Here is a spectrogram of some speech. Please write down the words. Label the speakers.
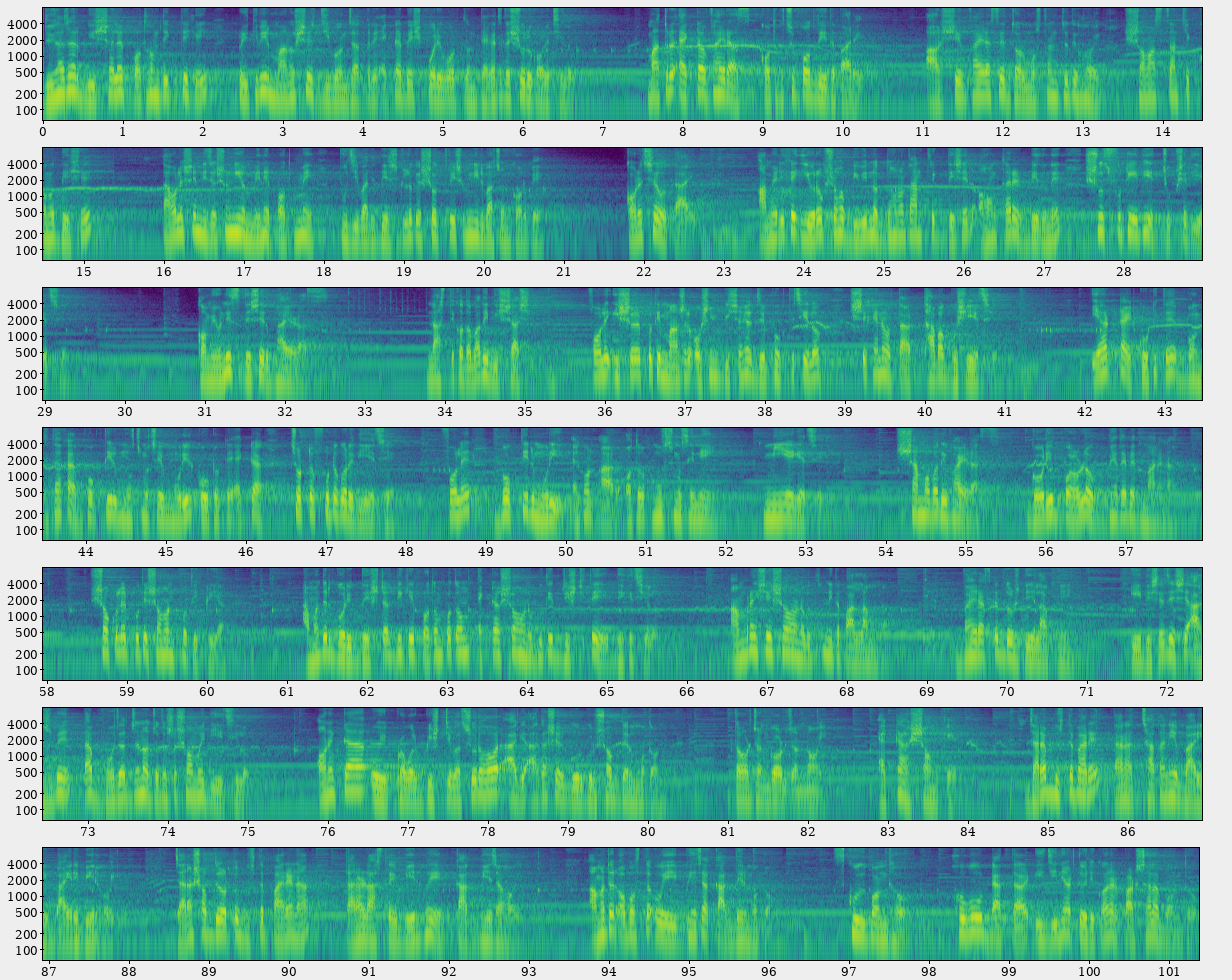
Speaker 1: দুই হাজার বিশ সালের প্রথম দিক থেকেই পৃথিবীর মানুষের জীবনযাত্রায় একটা বেশ পরিবর্তন দেখা যেতে শুরু করেছিল। মাত্র একটা ভাইরাস কত কিছু বদলে দিতে পারে? আর সে ভাইরাসের জন্মস্থান যদি হয় সমাজতান্ত্রিক কোনো দেশে, তাহলে সে নিজস্ব নিয়ম মেনে প্রথমে পুঁজিবাদী দেশগুলোকে শত্রু হিসেবে নির্বাচন করবে। করেছেও তাই। আমেরিকা, ইউরোপ সহ বিভিন্ন ধনতান্ত্রিক দেশের অহংকারের বেদনে সুচ ফুটিয়ে দিয়ে চুপসে দিয়েছে। কমিউনিস্ট দেশের ভাইরাস। নাস্তিকতাবাদী বিশ্বাসী। ফলে ঈশ্বরের প্রতি মানুষের অসীম বিশ্বাসের যে ভক্তি ছিল, সেখানেও তার থাবা বসিয়েছে। এয়ারটাইট কোটিতে বন্দি থাকা ভক্তির মুচমুচে মুড়ির কৌটোতে একটা ছোট্ট ফুটো করে দিয়েছে। ফলে ভক্তির মুড়ি এখন আর অত মুচমুচে নেই নিয়ে গেছে। সাম্যবাদী ভাইরাস, গরিব বড়লোক ভেদাভেদ মারে না। সকলের প্রতি সমান প্রতিক্রিয়া। আমাদের গরিব দেশটার দিকে প্রথম প্রথম একটা সহানুভূতির দৃষ্টিতে দেখেছিল। আমরাই সে সহানুভূতি নিতে পারলাম না। ভাইরাসকে দোষ দিয়ে লাভ নেই। এই দেশে যে সে আসবে তা বোঝার জন্য যথেষ্ট সময় দিয়েছিল। অনেকটা ওই প্রবল বৃষ্টিপাত শুরু হওয়ার আগে আকাশের গুড়গুড় শব্দের মতন। তর্জন গর্জন নয়, একটা সংকেত। যারা বুঝতে পারে, তারা ছাতা নিয়ে বাড়ির বাইরে বের হয়। যারা শব্দের অর্থ বুঝতে পারে না, তারা রাস্তায় বের হয়ে কাক ভেজা হয়। আমাদের অবস্থা ওই ভেজা কাকদের মতো। স্কুল বন্ধ, হবু ডাক্তার, ইঞ্জিনিয়ার তৈরি করার পাঠশালা বন্ধ।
